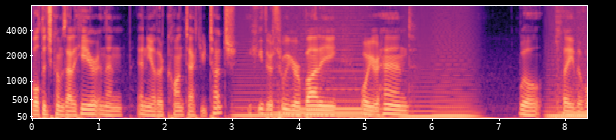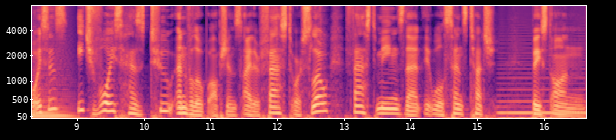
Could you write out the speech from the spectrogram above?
Voltage comes out of here and then any other contact you touch, either through your body or your hand, will play the voices. Each voice has two envelope options, either fast or slow. Fast means that it will sense touch based on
